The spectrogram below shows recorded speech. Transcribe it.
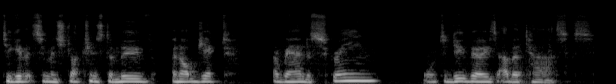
to give it some instructions to move an object around a screen or to do various other tasks.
